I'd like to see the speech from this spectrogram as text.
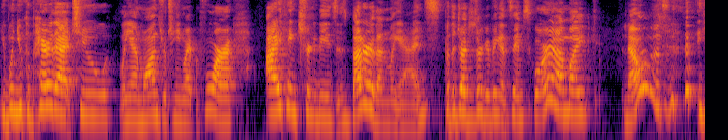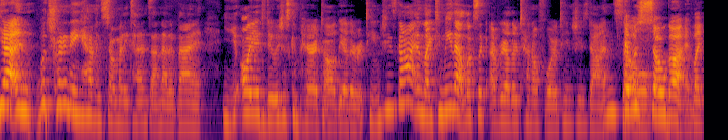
When you compare that to Leanne Wong's routine right before, I think Trinity's is better than Leanne's, but the judges are giving it the same score, and I'm like, no, Yeah, and with Trinity having so many 10s on that event, you, all you have to do is just compare it to all the other routines she's got. And, like, to me, that looks like every other 1004 routine she's done. So It was so good. Like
